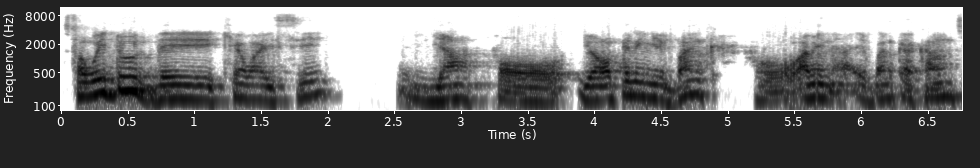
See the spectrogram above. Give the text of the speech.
So we do the KYC, yeah, for you're opening a bank, for I mean a bank account.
